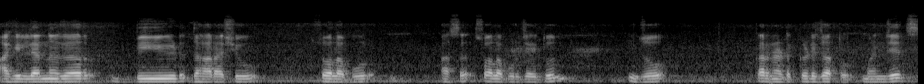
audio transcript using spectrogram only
अहिल्यानगर बीड धाराशिव सोलापूर असं सोलापूरच्या इथून जो कर्नाटककडे जातो. म्हणजेच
